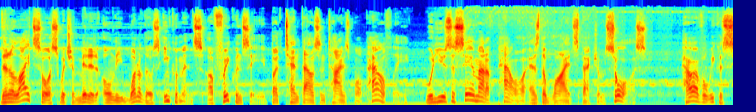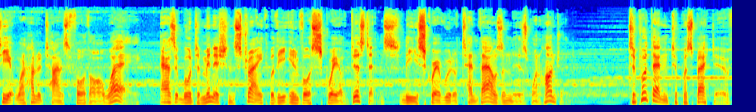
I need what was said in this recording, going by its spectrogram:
then a light source which emitted only one of those increments of frequency but 10,000 times more powerfully would use the same amount of power as the wide spectrum source. However, we could see it 100 times further away, as it will diminish in strength with the inverse square of distance, the square root of 10,000 is 100. To put that into perspective,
